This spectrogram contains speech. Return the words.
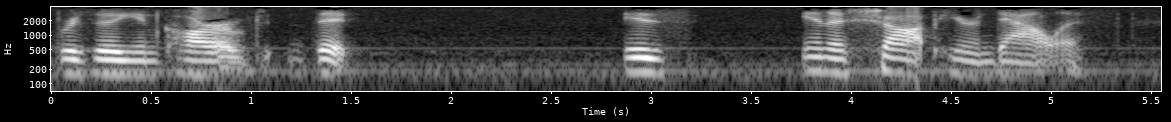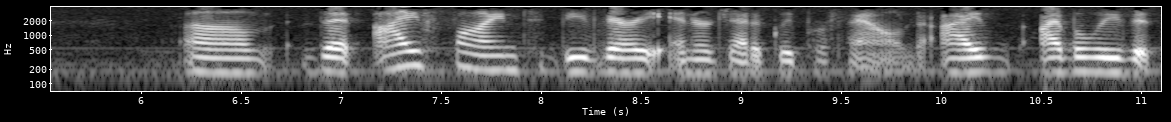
Brazilian carved that is in a shop here in Dallas um, that I find to be very energetically profound. I I believe it's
